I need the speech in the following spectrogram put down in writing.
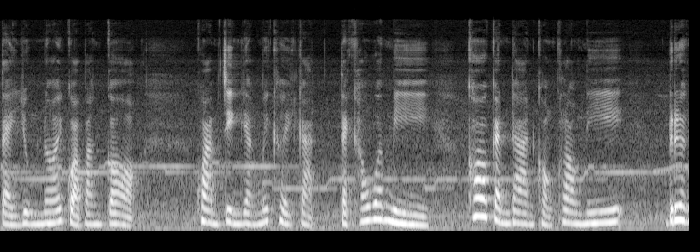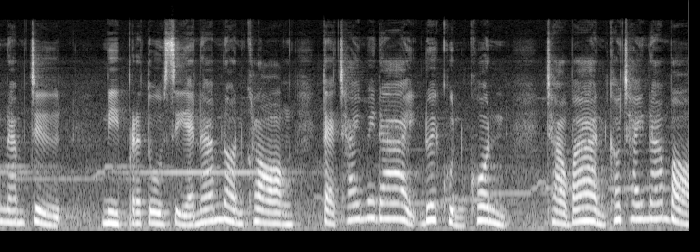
แต่ยุงน้อยกว่าบางกอก ความจริงยังไม่เคยกัด แต่เขาว่ามี ข้อกันดานของคลองนี้ เรื่องน้ำจืด มีประตูเสียน้ำนอนคลอง แต่ใช้ไม่ได้ด้วยขุนข้น ชาวบ้านเขาใช้น้ำบ่อ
